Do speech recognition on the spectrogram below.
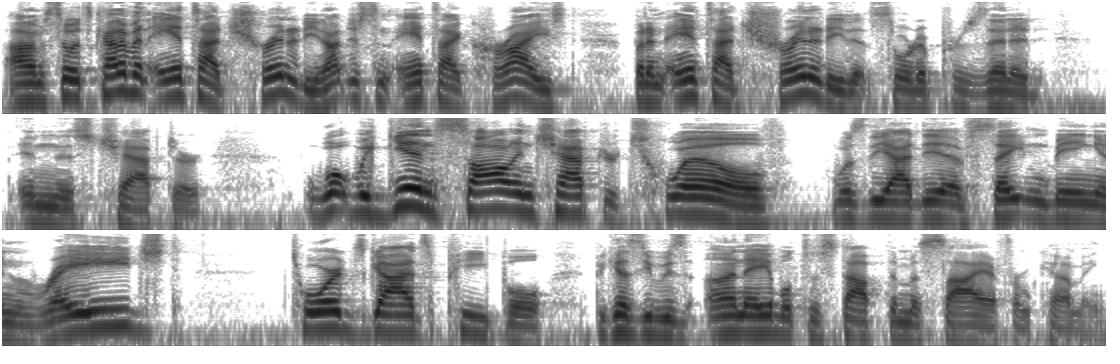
Um, so it's kind of an anti Trinity, not just an anti Christ, but an anti Trinity that's sort of presented in this chapter. What we again saw in chapter 12 was the idea of Satan being enraged towards God's people because he was unable to stop the Messiah from coming.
